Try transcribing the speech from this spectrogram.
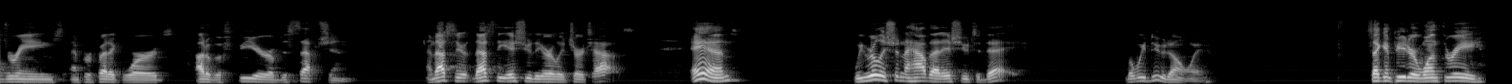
dreams and prophetic words out of a fear of deception. And that's the, that's the issue the early church has. And we really shouldn't have that issue today. But we do, don't we? 2 Peter 1 3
